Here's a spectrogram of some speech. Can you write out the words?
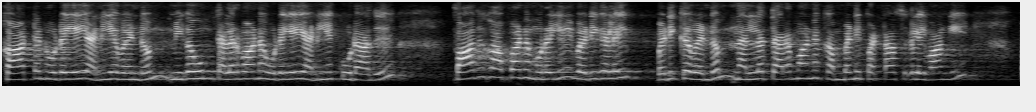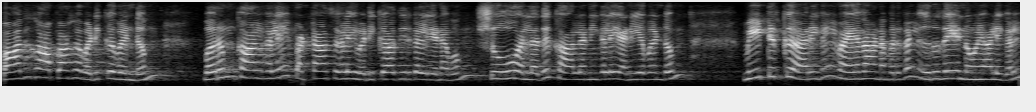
காட்டன் உடையை அணிய வேண்டும். மிகவும் தளர்வான உடையை அணியக்கூடாது. பாதுகாப்பான முறையில் வெடிகளை வெடிக்க வேண்டும். நல்ல தரமான கம்பெனி பட்டாசுகளை வாங்கி பாதுகாப்பாக வெடிக்க வேண்டும். வரும் கால்களில் பட்டாசுகளை வெடிக்காதீர்கள் எனவும் ஷூ அல்லது காலணிகளை அணிய வேண்டும். வீட்டிற்கு அருகில் வயதானவர்கள் இருதய நோயாளிகள்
